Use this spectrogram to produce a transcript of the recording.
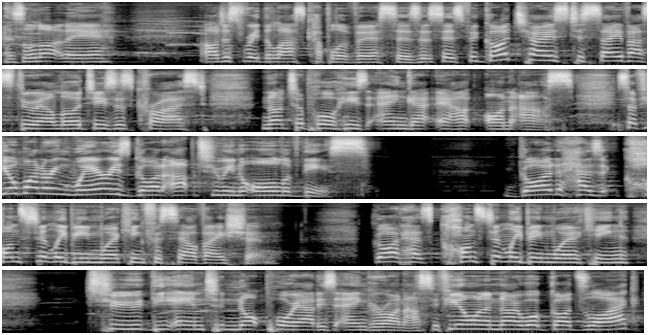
There's a lot there. I'll just read the last couple of verses. It says, For God chose to save us through our Lord Jesus Christ, not to pour his anger out on us. So if you're wondering where is God up to in all of this, God has constantly been working for salvation. God has constantly been working to the end to not pour out his anger on us. If you want to know what God's like,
